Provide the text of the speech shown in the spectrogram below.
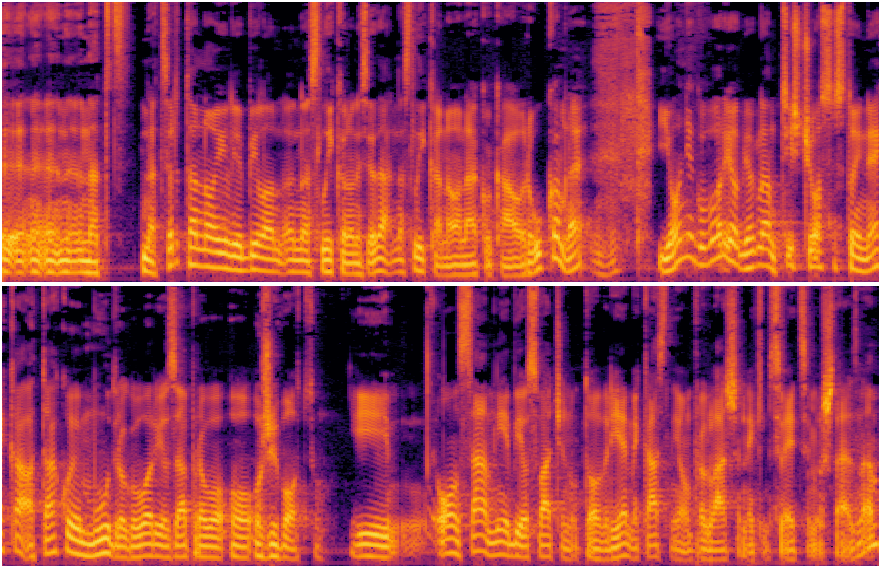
e, e, nacrtano ili je bilo naslikano, ne da, naslikano onako kao rukom, ne? I on je govorio, ja gledam, 1800 i neka, a tako je mudro govorio zapravo o, o životu. I on sam nije bio svačen u to vrijeme, kasnije on proglašen nekim svecem ili šta ja znam,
